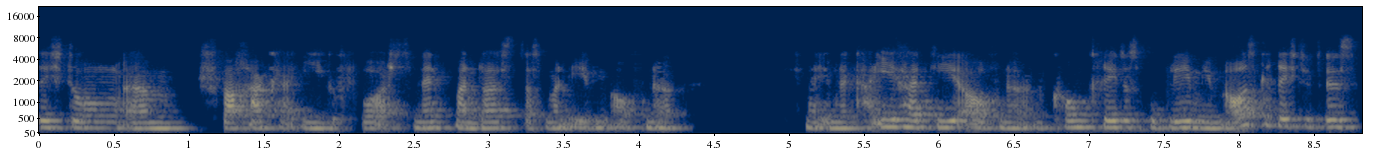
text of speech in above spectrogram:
Richtung ähm, schwacher KI geforscht. So nennt man das, dass man eben auf eine, man eben eine KI hat, die auf eine, ein konkretes Problem eben ausgerichtet ist,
